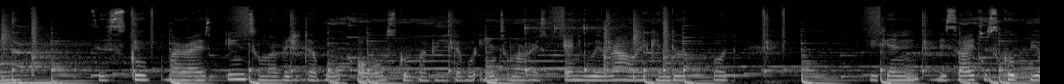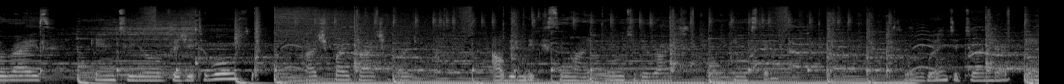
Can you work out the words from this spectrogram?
me to scoop my rice into my vegetable or scoop my vegetable into my rice. Any way around you can do it but you can decide to scoop your rice into your vegetables batch by batch but I'll be mixing mine into the rice instead. So I'm going to turn that in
